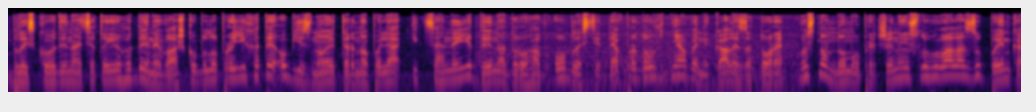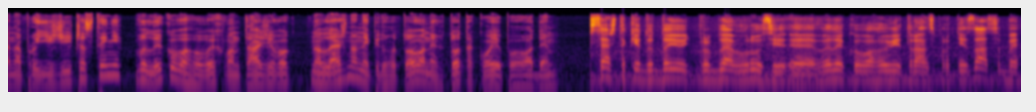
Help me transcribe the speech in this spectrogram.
Близько 11-ї години важко було проїхати об'їзною Тернополя, і це не єдина дорога в області, де впродовж дня виникали затори. В основному причиною слугувала зупинка на проїжджій частині великовагових вантажівок, належно непідготованих до такої погоди. Все ж таки додають проблем в русі е, великовагові транспортні засоби,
